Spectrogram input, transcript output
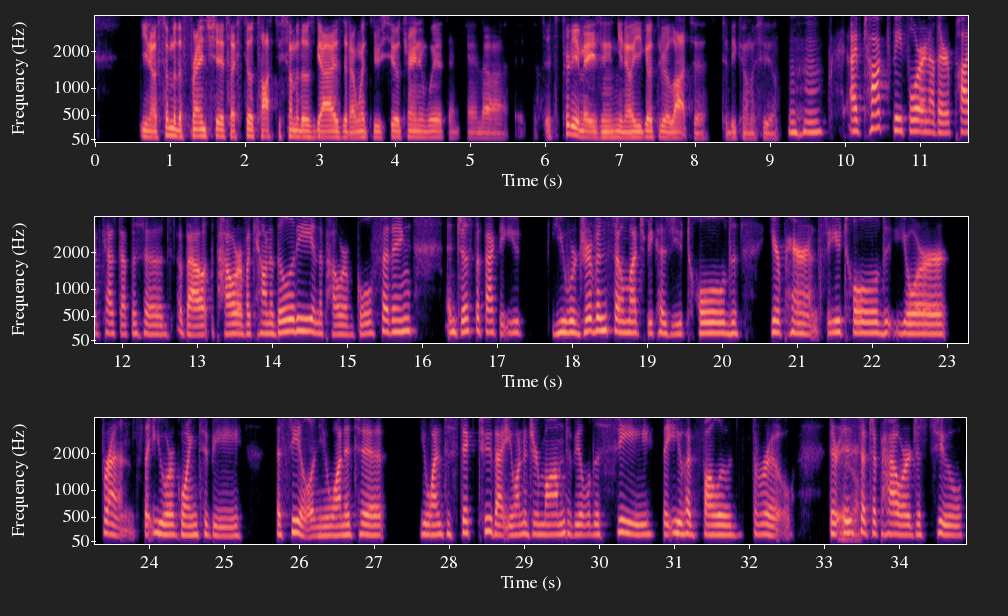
you know some of the friendships i still talk to some of those guys that i went through seal training with and and uh it's, it's pretty amazing you know you go through a lot to to become a seal mm-hmm. i've talked before in other podcast episodes about the power of accountability and the power of goal setting and just the fact that you you were driven so much because you told your parents, you told your friends that you were going to be a SEAL and you wanted to you wanted to stick to that. You wanted your mom to be able to see that you had followed through. There yeah. is such a power just to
